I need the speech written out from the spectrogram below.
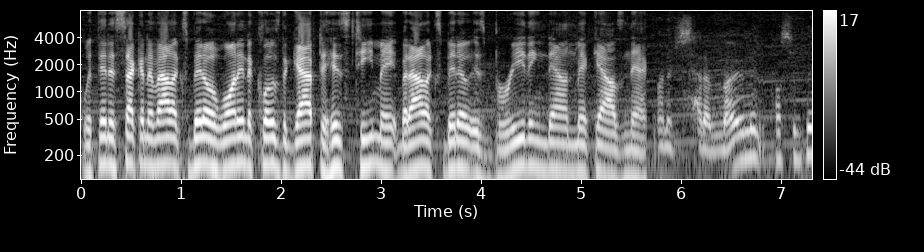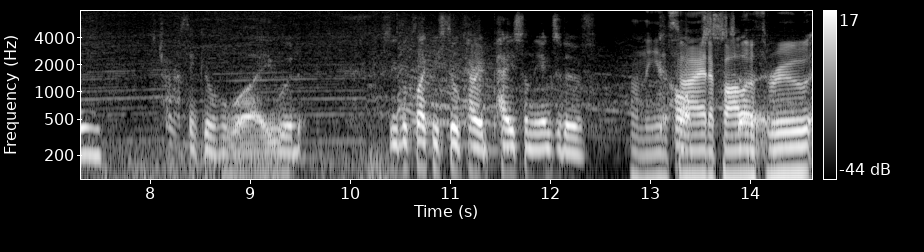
within a second of Alex Bido wanting to close the gap to his teammate, but Alex Bido is breathing down Mikau's neck. Might have just had a moment, possibly. Just trying to think of why he would. He looked like he still carried pace on the exit of. On the inside, Apollo uh, through,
